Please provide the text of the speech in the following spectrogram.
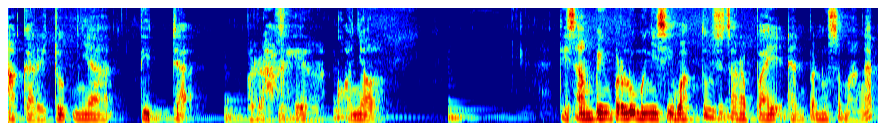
agar hidupnya tidak berakhir konyol. Di samping perlu mengisi waktu secara baik dan penuh semangat,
